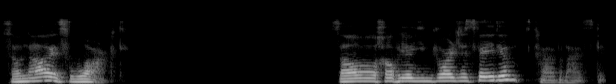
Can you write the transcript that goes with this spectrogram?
so now it's worked. So hope you enjoyed this video. Have a nice day.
